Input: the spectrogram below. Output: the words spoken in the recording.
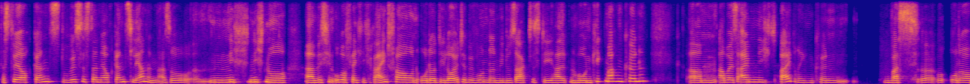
dass du ja auch ganz, du willst es dann ja auch ganz lernen. Also äh, nicht, nicht nur ein bisschen oberflächlich reinschauen oder die Leute bewundern, wie du sagtest, die halt einen hohen Kick machen können, ähm, aber es einem nicht beibringen können, was äh, oder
